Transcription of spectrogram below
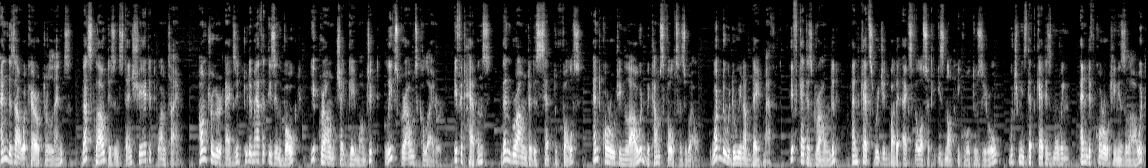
and as our character lands, dust cloud is instantiated one time. OnTriggerExit2D method is invoked if ground check game object leaves ground's collider. If it happens, then grounded is set to false and coroutine allowed becomes false as well. What do we do in update method? If cat is grounded and cat's rigid body x velocity is not equal to 0, which means that cat is moving, and if coroutine is allowed,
